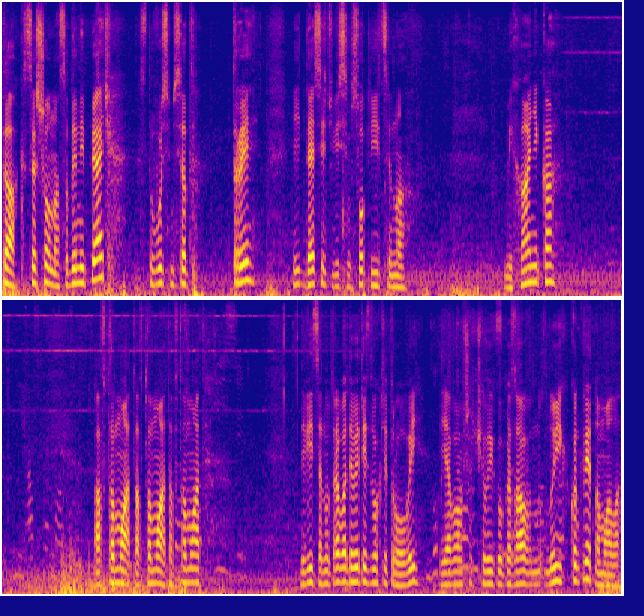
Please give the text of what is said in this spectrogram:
Так, це що у нас? 1,5, 183 і 10 800 її ціна. Механіка. Ні, автомат. Автомат, автомат. Дивіться, ну треба дивитись двохлітровий. Я вам що чоловіку казав, ну, ну їх конкретно мало.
